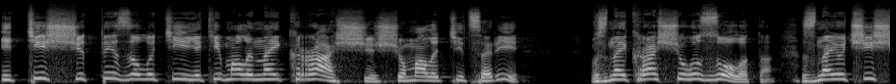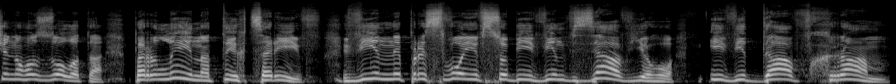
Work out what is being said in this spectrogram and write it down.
І ті щити золоті, які мали найкраще, що мали ті царі, з найкращого золота, з найочищеного золота, перлина тих царів, він не присвоїв собі, він взяв його і віддав в храм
